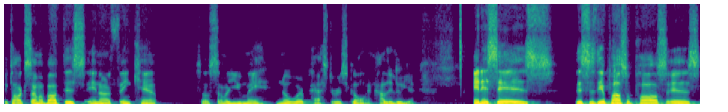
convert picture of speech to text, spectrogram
We talked some about this in our Think Camp, so some of you may know where Pastor is going. Hallelujah. And it says, This is the Apostle Paul says,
